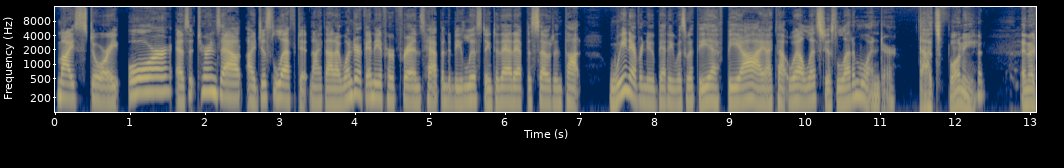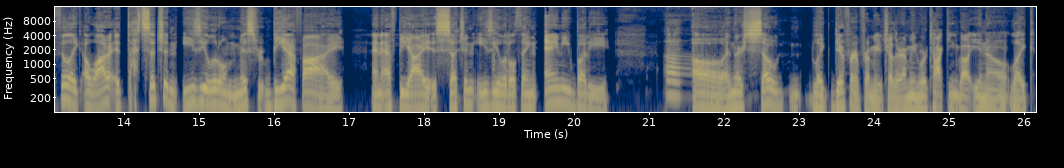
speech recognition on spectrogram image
my story, or as it turns out, I just left it. And I thought, I wonder if any of her friends happened to be listening to that episode and thought, we never knew Betty was with the FBI. I thought, well, let's just let him wonder. That's funny. And I feel like a lot of it, that's such an easy little mis BFI and FBI is such an easy little thing. Anybody. Uh, oh, and they're so like different from each other. I mean, we're talking about, you know, like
